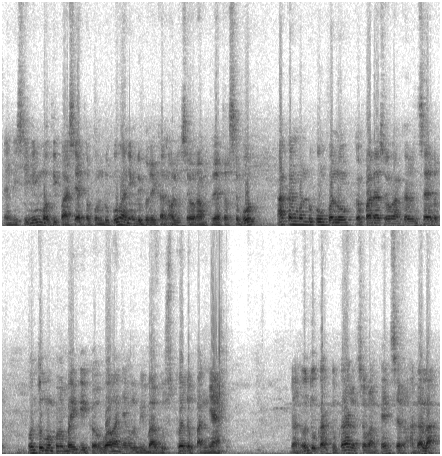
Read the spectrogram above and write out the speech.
Dan di sini motivasi ataupun dukungan yang diberikan oleh seorang pria tersebut akan mendukung penuh kepada seorang Cancer untuk memperbaiki keuangan yang lebih bagus ke depannya. Dan untuk kartu karir seorang Cancer adalah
